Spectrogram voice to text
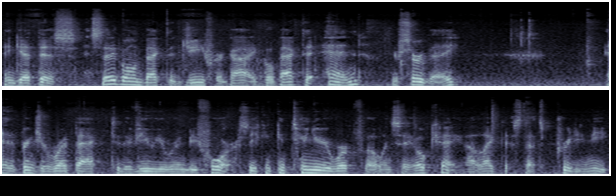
and get this. Instead of going back to G for guide, go back to N, your survey, and it brings you right back to the view you were in before. So you can continue your workflow and say, okay, I like this, that's pretty neat.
